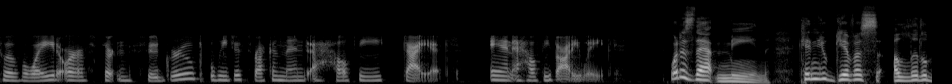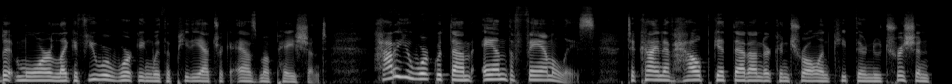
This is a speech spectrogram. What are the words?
to avoid or a certain food group. We just recommend a healthy diet and a healthy body weight. What does that mean? Can you give us a little bit more? Like if you were working with a pediatric asthma patient, How do you work with them and the families to kind of help get that under control and keep their nutrition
